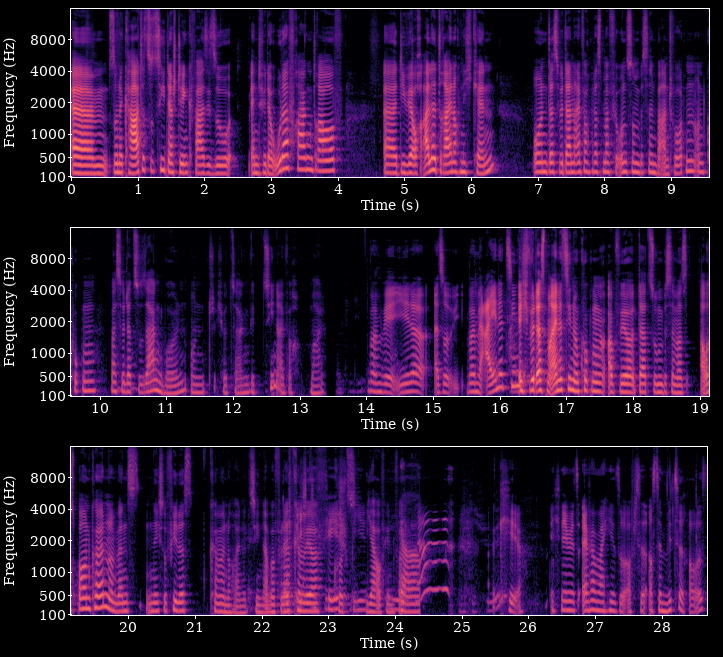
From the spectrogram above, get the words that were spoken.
ähm, so eine Karte zu ziehen. Da stehen quasi so entweder oder Fragen drauf, äh, die wir auch alle drei noch nicht kennen. Und dass wir dann einfach das mal für uns so ein bisschen beantworten und gucken, was wir dazu sagen wollen. Und ich würde sagen, wir ziehen einfach mal. Wollen wir jeder, also wollen wir eine ziehen? Ich würde erstmal eine ziehen und gucken, ob wir dazu ein bisschen was ausbauen können. Und wenn es nicht so viel ist, können wir noch eine ziehen. Aber vielleicht Darf können ich wir die Fee kurz. spielen? Ja, auf jeden Fall. Ja. Okay. Ich nehme jetzt einfach mal hier so aus der Mitte raus.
